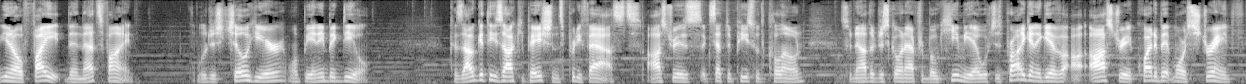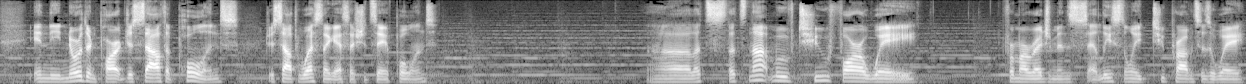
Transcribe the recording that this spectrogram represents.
you know, fight, then that's fine. We'll just chill here. Won't be any big deal. Because I'll get these occupations pretty fast. Austria's accepted peace with Cologne. So now they're just going after Bohemia, which is probably going to give Austria quite a bit more strength in the northern part, just south of Poland. Just southwest, I guess I should say, of Poland. Uh, let's let's not move too far away from our regiments. At least only two provinces away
